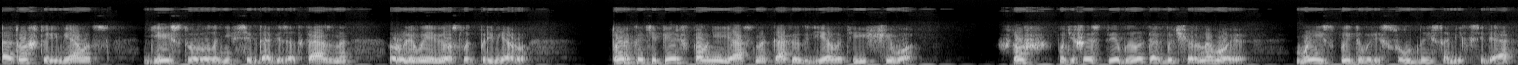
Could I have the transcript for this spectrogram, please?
а то, что имелось, действовало не всегда безотказно, рулевые весла, к примеру. Только теперь вполне ясно, как их делать и из чего. Что ж, путешествие было как бы черновое. Мы испытывали судно и самих себя,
